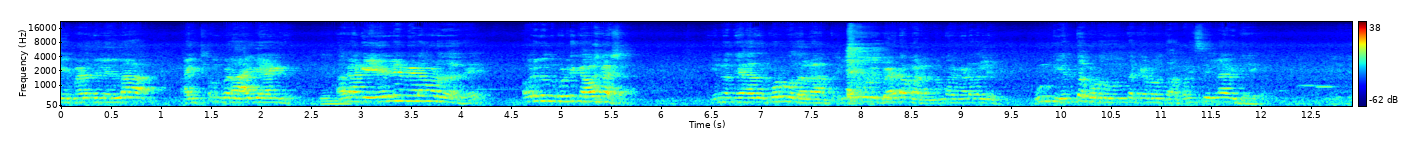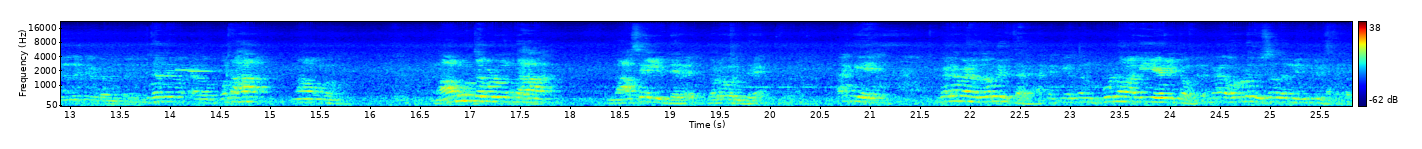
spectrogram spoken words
ಈಗ ಮೇಳದಲ್ಲೆಲ್ಲ ಐಟಮ್ಗಳು ಹಾಗೆ ಆಗಿದೆ. ಹಾಗಾಗಿ ಏನೇ ಮೇಳ ಮಾಡೋದಾದ್ರೆ ಅವರಿಗೊಂದು ಕೊಡಲಿಕ್ಕೆ ಅವಕಾಶ. ಇನ್ನೊಂದು ಏನಾದರೂ ಕೊಡ್ಬೋದಲ್ಲ ಅಂತ. ಇಲ್ಲ, ಕೊಡಿ, ಬೇಡ ಮಾಡ, ನಮ್ಮ ಮೇಳದಲ್ಲಿ ಉಂಟು, ಎಂತ ಕೊಡೋದು ಅಂತ ಕೇಳುವಂತಹ ಪರಿಸ್ಥಿತಿ ಆಗಿದೆ ಪುನಃ ನಾವು ನಾವು ತಗೊಳ್ಳುವಂತಹ ಆಸೆಯಲ್ಲಿದ್ದೇವೆ ಬರೋರಿದ್ರೆ ಹಾಗೆ ಬೇರೆ ಮೇಳದವರು ಇರ್ತಾರೆ. ಯಾಕಂದ್ರೆ ಅದನ್ನು ಪೂರ್ಣವಾಗಿ ಹೇಳಿಕ್ಕೆ ಹೋದರೆ ಮೇಳ ಹೊರಡು ದಿವಸದಲ್ಲಿ ನಿಲ್ಲಿಸ್ತಾರೆ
